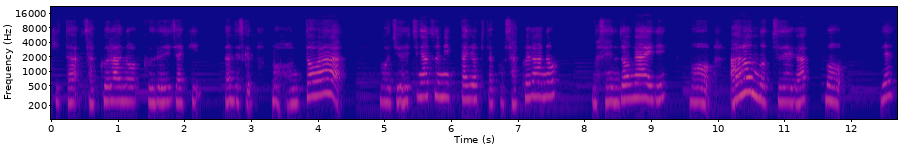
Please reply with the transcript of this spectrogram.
起きた桜の狂い咲きなんですけど、もう本当は、もう11月3日に起きた桜の、ま先祖返り、もうアロンの杖がもうね、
